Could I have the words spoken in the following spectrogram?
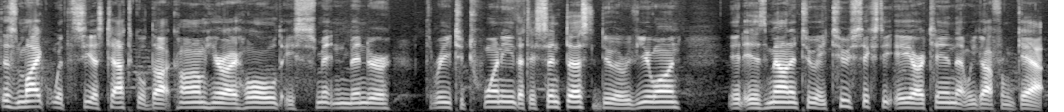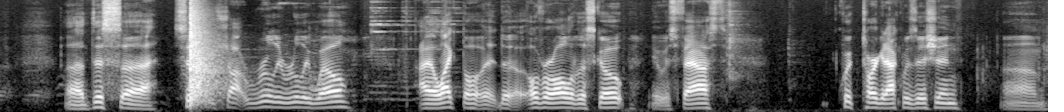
This is Mike with cstactical.com. Here I hold a Schmidt & Bender 3 to 20 that they sent us to do a review on. It is mounted to a 260 AR-10 that we got from Gap. Uh, this uh, system shot really, really well. I liked the, the overall of the scope. It was fast, quick target acquisition, um,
